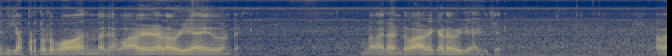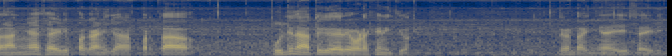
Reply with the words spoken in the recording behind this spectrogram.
എനിക്ക് അപ്പുറത്തോട്ട് പോകാനും വല്ല വാഴയുടെ ഇടവഴി ആയതുകൊണ്ട്. ആ രണ്ട് വാഴയ്ക്ക് ഇടവഴി അടിച്ചത്. അവൻ അങ്ങേ സൈഡ് ഇപ്പം കാണിക്കുക അപ്പുറത്ത് ആ പുല്ലിനകത്ത് കയറി ഉടക്കി നിൽക്കുക ഇതുകൊണ്ട് അങ്ങേ ഈ സൈഡിൽ.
